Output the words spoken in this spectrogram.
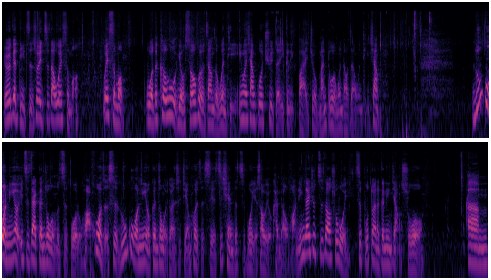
有一个底子，所以知道为什么为什么我的客户有时候会有这样的问题，因为像过去的一个礼拜就蛮多人问到这样问题。像如果你有一直在跟踪我们直播的话，或者是如果你有跟踪我一段时间，或者是之前的直播也稍微有看到的话，你应该就知道说我一直不断的跟你讲说。嗯，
